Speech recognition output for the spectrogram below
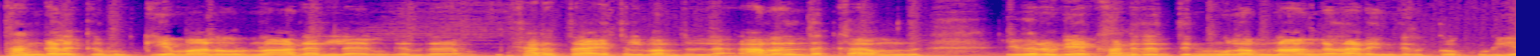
தங்களுக்கு முக்கியமான ஒரு நாடல்ல என்கின்ற கருத்தாயத்தில் வந்துள்ளார். ஆனால் இந்த க- இவருடைய கடிதத்தின் மூலம் நாங்கள் அடைந்திருக்கக்கூடிய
